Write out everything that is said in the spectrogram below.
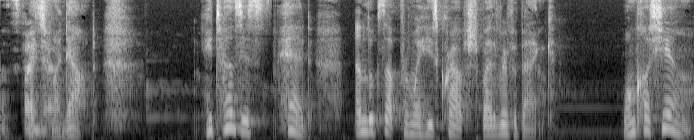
Let's find Let's out. find out. He turns his head and looks up from where he's crouched by the riverbank. Wang Kaoxiang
